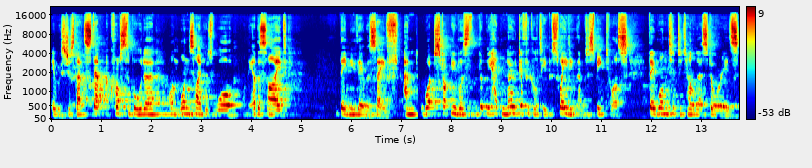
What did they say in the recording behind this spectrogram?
It was just that step across the border. On one side was war, on the other side, they knew they were safe. And what struck me was that we had no difficulty persuading them to speak to us. They wanted to tell their stories.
